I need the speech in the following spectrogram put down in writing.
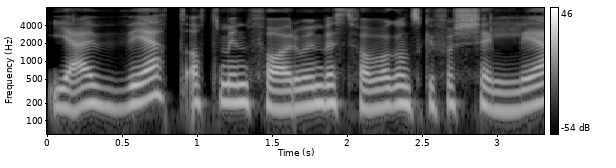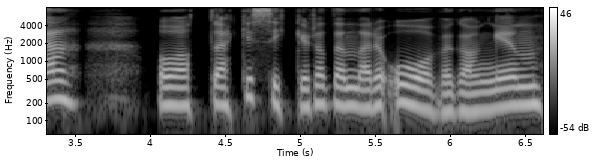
jeg vet at min far og min bestefar var ganske forskjellige, og at det er ikke sikkert at den derre overgangen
